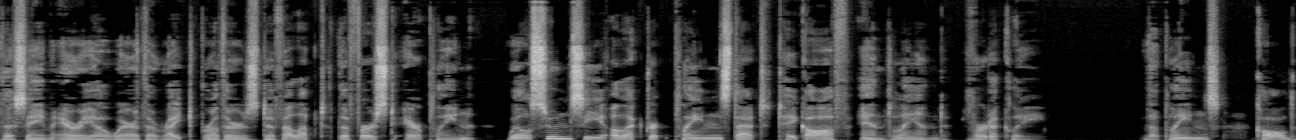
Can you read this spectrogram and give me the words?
The same area where the Wright brothers developed the first airplane will soon see electric planes that take off and land vertically. The planes, called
